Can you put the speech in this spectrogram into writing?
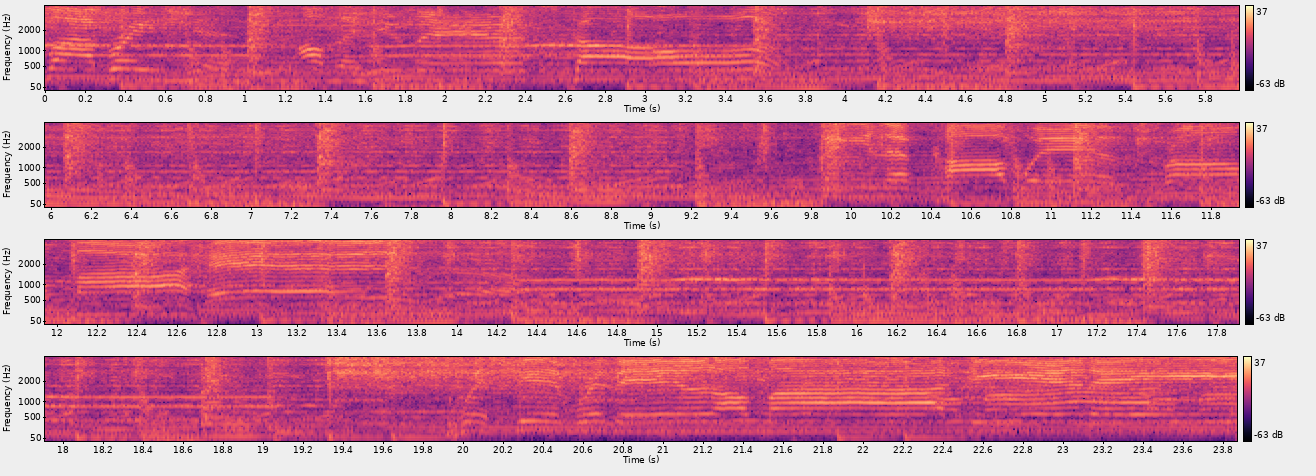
Vibration of the human skull. Clean the cobwebs from my head. Twisted ribbon of my DNA.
